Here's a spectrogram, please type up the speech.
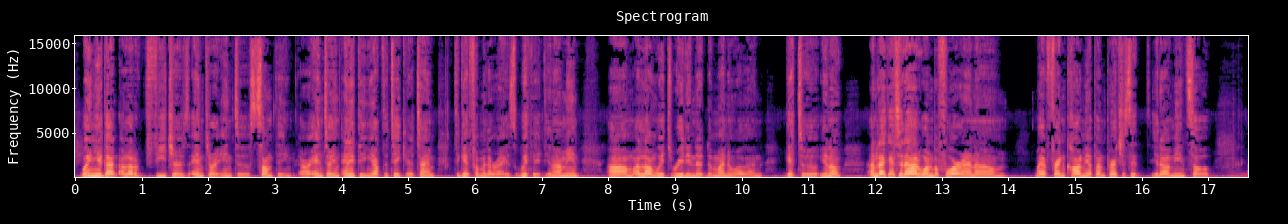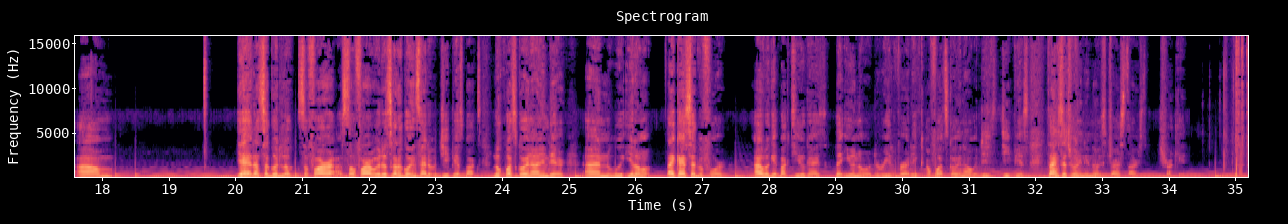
when you got a lot of features enter into something or enter in anything, you have to take your time to get familiarized with it. You know what I mean? Um, along with reading the, the manual and get to, you know, and like I said, I had one before and, um, my friend called me up and purchased it. You know what I mean? So, um, yeah, that's a good look. So far, so far, we're just gonna go inside of a GPS box, look what's going on in there, and we, you know, like I said before, I will get back to you guys, let you know the real verdict of what's going on with this GPS. Thanks for tuning in. It's TroyStar Trucking.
